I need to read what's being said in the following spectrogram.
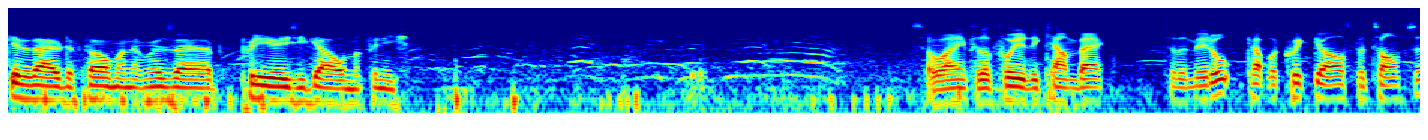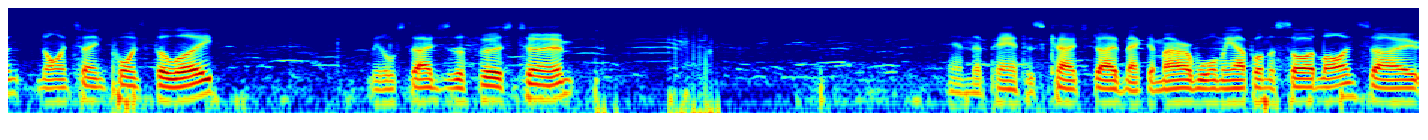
get it over to Feldman. It was a pretty easy goal in the finish. So waiting for the footy to come back to the middle. A couple of quick goals for Thomson. 19 points the lead. Middle stages of the first term. And the Panthers coach Dave McNamara warming up on the sideline, so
